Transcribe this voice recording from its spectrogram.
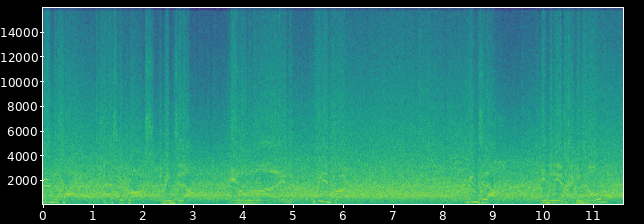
Turned aside. Passed across. Brings it up. In over the line. Right in front. Brings it up. Into the attacking zone.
